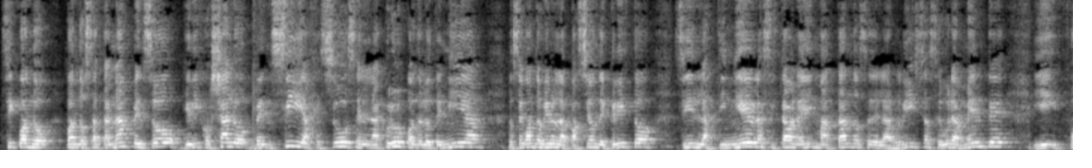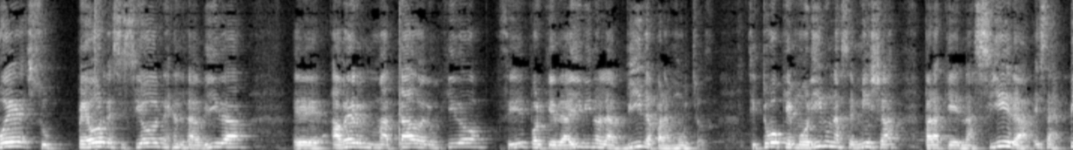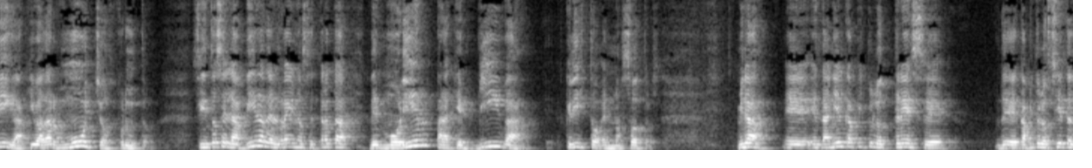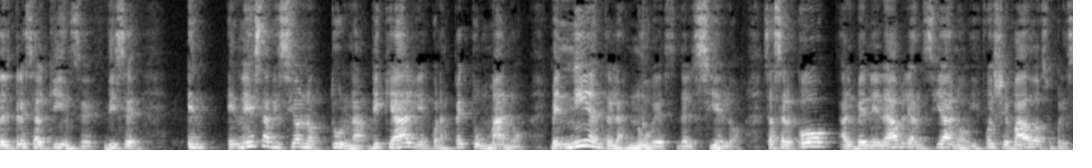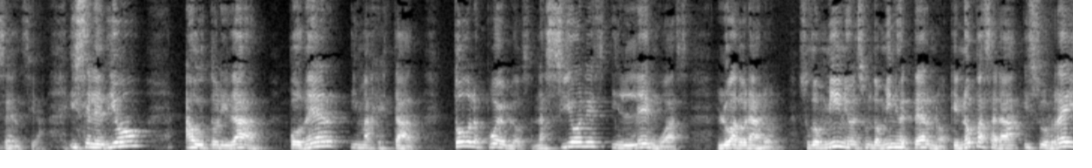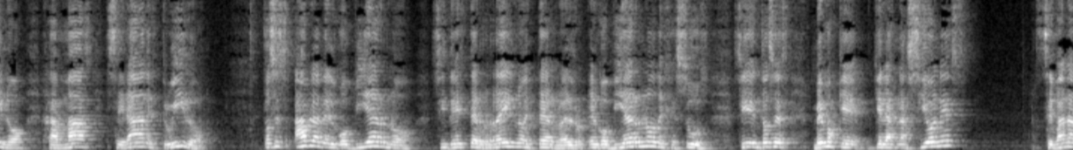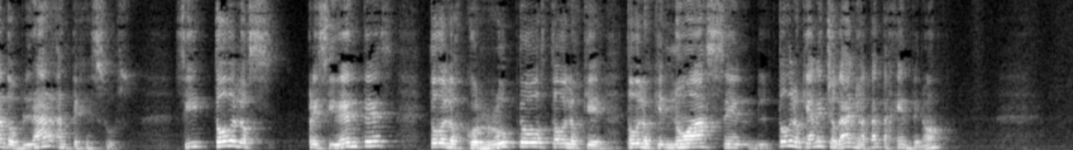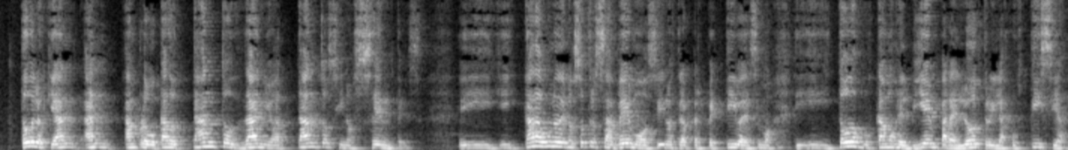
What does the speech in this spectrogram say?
¿Sí? Cuando, cuando Satanás pensó que dijo, ya lo vencí a Jesús en la cruz cuando lo tenía, no sé cuántos vieron la pasión de Cristo, ¿sí? las tinieblas estaban ahí matándose de la risa seguramente y fue su peor decisión en la vida eh, haber matado al ungido, ¿sí? porque de ahí vino la vida para muchos. Si Tuvo que morir una semilla para que naciera esa espiga que iba a dar muchos frutos. ¿Sí? Entonces la vida del reino se trata de morir para que viva Cristo en nosotros. Mira, eh, en Daniel capítulo 13, de, capítulo 7 del 13 al 15, dice, en, en esa visión nocturna vi que alguien con aspecto humano venía entre las nubes del cielo, se acercó al venerable anciano y fue llevado a su presencia, y se le dio autoridad, poder y majestad todos los pueblos, naciones y lenguas lo adoraron. Su dominio es un dominio eterno que no pasará y su reino jamás será destruido. Entonces habla del gobierno, ¿sí? de este reino eterno, el, gobierno de Jesús. ¿sí? Entonces vemos que, que, las naciones se van a doblar ante Jesús. ¿sí? Todos los presidentes, todos los corruptos, todos los que, todos los que no hacen, todos los que han hecho daño a tanta gente, ¿no? Todos los que han, han, provocado tanto daño a tantos inocentes. Y, cada uno de nosotros sabemos ¿sí? nuestra perspectiva, decimos, y, y, todos buscamos el bien para el otro y la justicia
